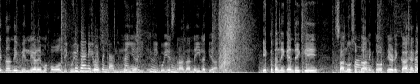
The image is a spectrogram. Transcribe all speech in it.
ਇਦਾਂ ਦੇ ਮੇਲੇ ਵਾਲੇ ਮਾਹੌਲ ਦੀ ਕੋਈ ਨਹੀਂ। ਆਈ ਹੈਗੀ ਕੋਈ ਇਸ ਤਰ੍ਹਾਂ ਦਾ ਨਹੀਂ ਲੱਗਿਆ। ਇੱਕ ਬੰਨੇ ਕਹਿੰਦੇ ਕਿ ਸਾਨੂੰ ਸੰਵਿਧਾਨਿਕ ਤੌਰ ਤੇ ਅੜਿੱਕਾ ਹੈਗਾ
